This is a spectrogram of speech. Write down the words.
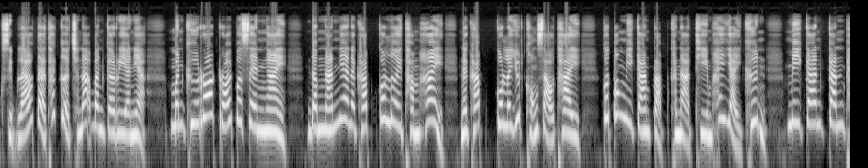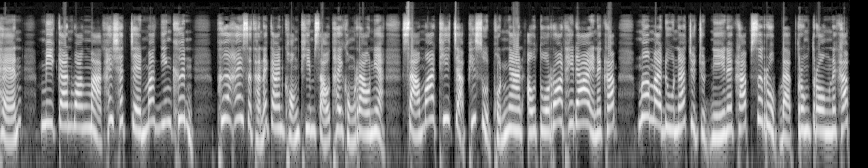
60 แล้ว แต่ถ้าเกิดชนะบันการียเนี่ย มันคือรอดร้อยเปอร์เซนต์ไง ดังนั้นเนี่ยนะครับก็เลยทำให้นะครับกลยุทธ์ของสาวไทย ก็ต้องมีการปรับขนาดทีมให้ใหญ่ขึ้น มีการกันแผน มีการวางหมากให้ชัดเจนมากยิ่งขึ้น เพื่อให้สถานการณ์ของทีมสาวไทยของเราเนี่ยสามารถที่จะพิสูจน์ผลงานเอาตัวรอดให้ได้นะครับ เมื่อมาดูณจุดๆนี้นะครับ สรุปแบบตรงๆนะครับ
